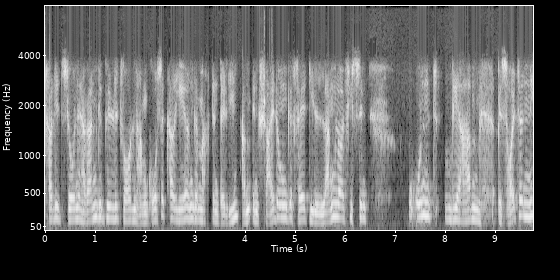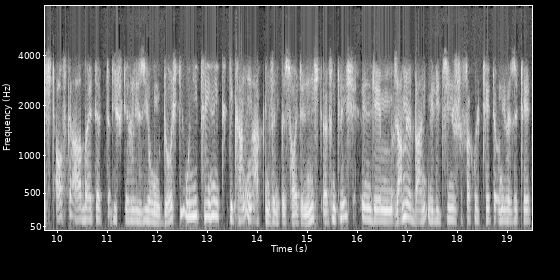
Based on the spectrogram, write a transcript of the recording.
Tradition herangebildet worden, haben große Karrieren gemacht in Berlin, haben Entscheidungen gefällt, die langläufig sind und wir haben bis heute nicht aufgearbeitet die Sterilisierung durch die Uniklinik. Die Krankenakten sind bis heute nicht öffentlich. In dem Sammelband Medizinische Fakultät der Universität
